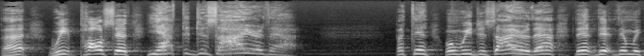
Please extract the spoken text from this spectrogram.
But we, Paul says, you have to desire that. But then when we desire that, then, then, then we,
